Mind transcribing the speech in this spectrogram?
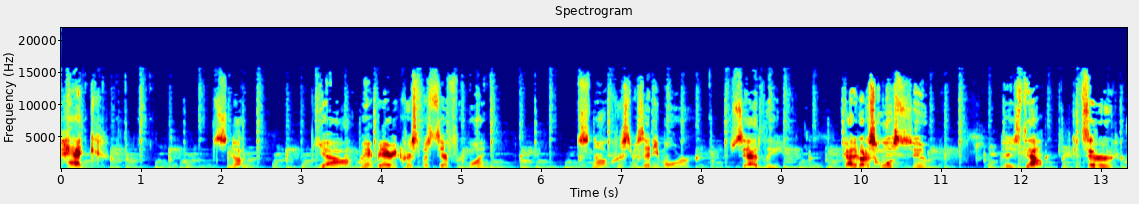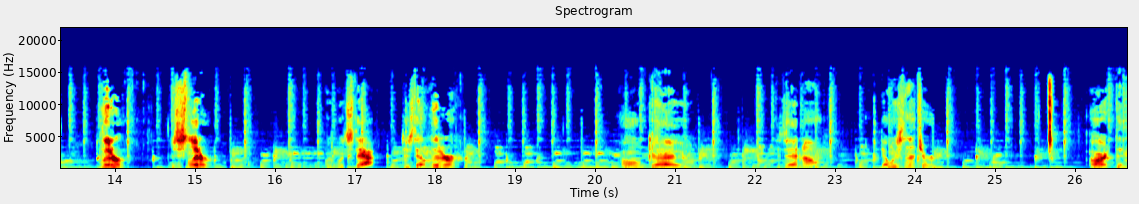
Heck? It's not. Yeah, Mer- Merry Christmas, everyone. It's not Christmas anymore, sadly. Gotta go to school soon. Is that considered litter? Is this litter? What, what's that? Is that litter? Okay. Is that no? That was litter. Alright then.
